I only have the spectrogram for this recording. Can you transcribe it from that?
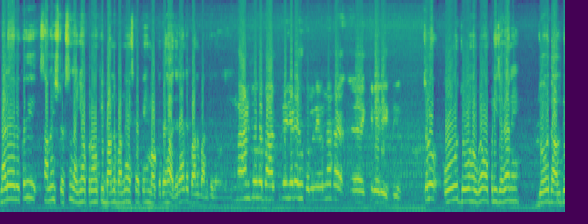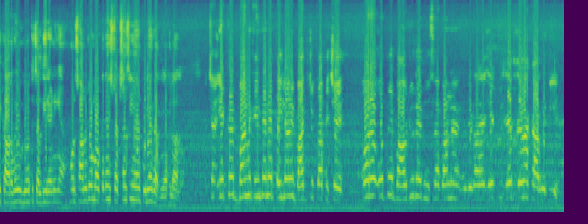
ਨਾਲੇ ਵੇਖੋ ਜੀ ਸਾਨੂੰ ਇਨਸਟਰਕਸ਼ਨ ਆਈਆਂ ਉੱਪਰੋਂ ਕਿ ਬੰਨ ਬੰਨ੍ਹਣਾ ਇਸ ਕਰਕੇ ਅਸੀਂ ਮੌਕੇ ਤੇ ਹਾਜ਼ਰ ਹਾਂ ਤੇ ਬੰਨ ਬੰਨ ਕੇ ਜਾਵਾਂਗੇ ਜੀ। ਮਾਨਯੋਗ ਅਦਾਲਤ ਦੇ ਜਿਹੜੇ ਹੁਕਮ ਨੇ ਉਹਨਾਂ ਦਾ ਅਹ, ਕਿਵੇਂ ਦੇਖਦੇ ਹੋ? ਚਲੋ ਉਹ ਜੋ ਹੋਊਗਾ ਉਹ ਆਪਣੀ ਜਗ੍ਹਾ ਨੇ। ਜੋ ਅਦਾਲਤ ਦੀ ਕਾਰਵਾਈ ਹੋਊਗੀ ਉਹ ਤੇ ਚਲਦੀ ਰਹਿਣੀ ਆ। ਹੁਣ ਸਾਨੂੰ ਜੋ ਮੌਕੇ ਤੇ ਇਨਸਟਰਕਸ਼ਨ ਸੀ ਉਹ ਪੂਰੀਆਂ ਕਰਨੀਆਂ ਫਿਲਹਾਲ। ਅੱਛਾ ਇੱਕ ਬੰਨ ਕਹਿੰਦੇ ਨੇ ਪਹਿਲਾਂ ਵੀ ਵੱਜ ਚੁੱਕਾ ਪਿੱਛੇ ਔਰ ਉਹਦੇ ਬਾਵਜੂਦ ਇਹ ਦੂਸਰਾ ਬੰਨ ਜਿਹੜਾ ਹੈ ਇਹ ਇਹ- ਇਹਦਾ ਕਾਰਨ ਕੀ ਹੈ?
